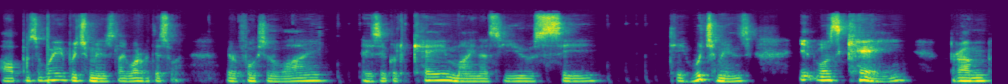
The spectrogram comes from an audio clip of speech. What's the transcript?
opposite way, which means like what about this one? Your function y is equal to k minus u c t, which means it was k from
